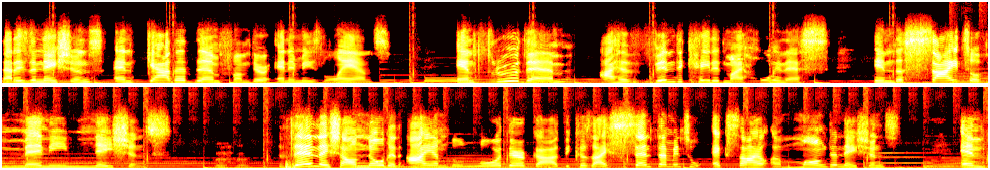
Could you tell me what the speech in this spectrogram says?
that is the nations, and gathered them from their enemies' lands. And through them I have vindicated my holiness in the sight of many nations. Mm-hmm. Then they shall know that I am the Lord their God, because I sent them into exile among the nations, and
